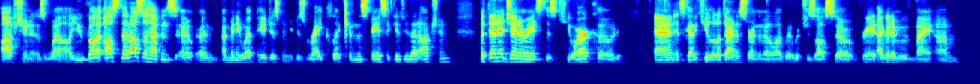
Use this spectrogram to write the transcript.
option as well. You got also, that also happens uh, on, many web pages when you just right click in the space, it gives you that option. But then it generates this QR code and it's got a cute little dinosaur in the middle of it, which is also great. I got to move my, um,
